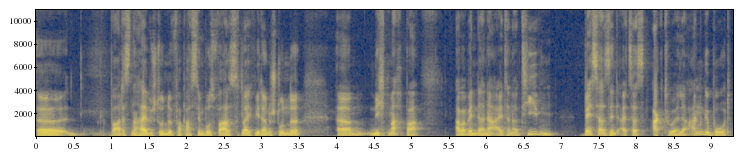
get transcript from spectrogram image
Äh, wartest eine halbe Stunde, verpasst den Bus, wartest gleich wieder eine Stunde. Ähm, nicht machbar. Aber wenn deine Alternativen besser sind als das aktuelle Angebot,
